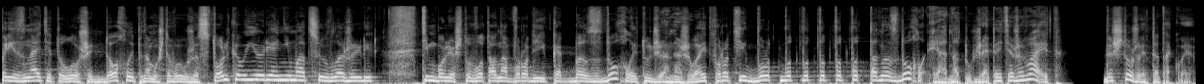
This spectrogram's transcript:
признать эту лошадь дохлой, потому что вы уже столько в ее реанимацию вложили. Тем более, что вот она вроде как бы сдохла, и тут же она оживает. Вроде вот, вот, вот, вот, вот, вот она сдохла, и она тут же опять оживает. Да что же это такое?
